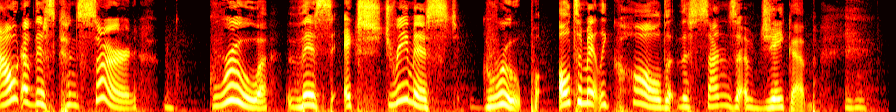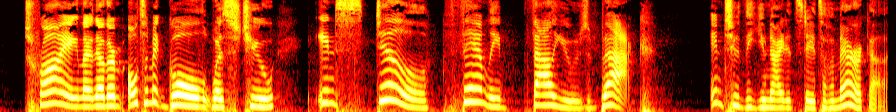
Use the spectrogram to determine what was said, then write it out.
out of this concern grew this extremist group, ultimately called the Sons of Jacob, trying. Now, their ultimate goal was to instill family values back into the United States of America.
